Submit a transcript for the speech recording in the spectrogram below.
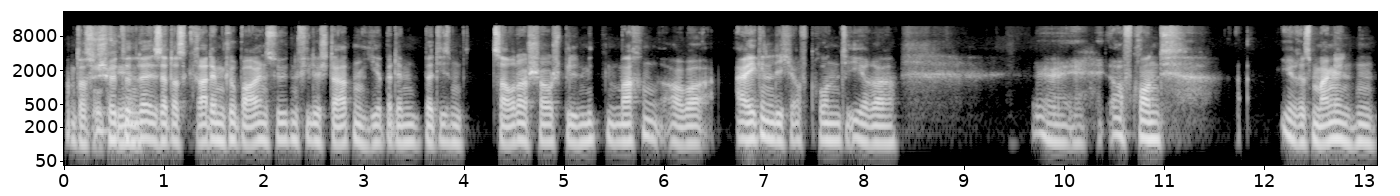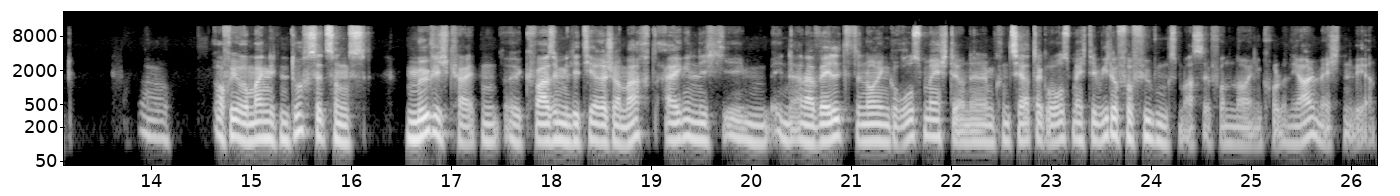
Und das okay. Schüttelnde ist ja, dass gerade im globalen Süden viele Staaten hier bei, dem, bei diesem Zauderschauspiel mitmachen, aber eigentlich aufgrund ihrer, äh, aufgrund ihres mangelnden, äh, auf ihre mangelnden Durchsetzungsmöglichkeiten äh, quasi militärischer Macht eigentlich im, in einer Welt der neuen Großmächte und in einem Konzert der Großmächte wieder Verfügungsmasse von neuen Kolonialmächten wären.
